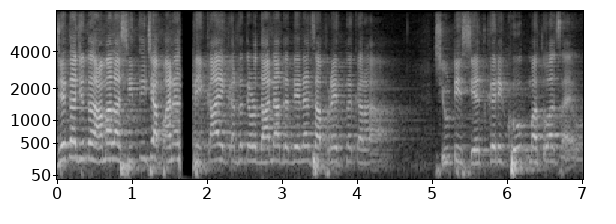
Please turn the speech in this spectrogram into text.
जेता जिथं आम्हाला शेतीच्या पाण्यासाठी काय करतं तेवढं दाना देण्याचा प्रयत्न करा. शेवटी शेतकरी खूप महत्त्वाचा आहे हो.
